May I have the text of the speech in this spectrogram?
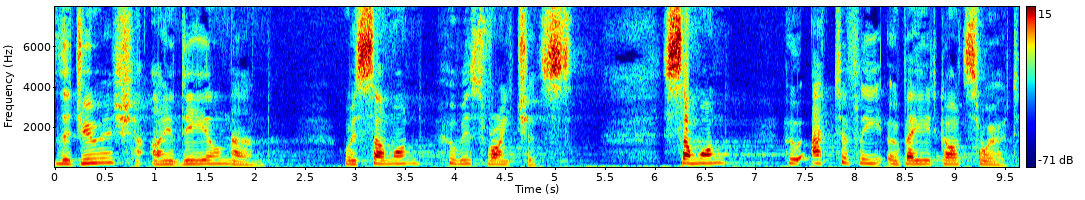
The Jewish ideal man was someone who is righteous, someone who actively obeyed God's word,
